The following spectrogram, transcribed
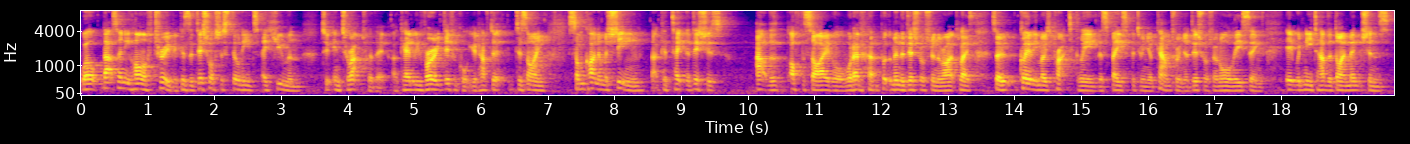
Well, that's only half true because the dishwasher still needs a human to interact with it. Okay, it'd be very difficult. You'd have to design some kind of machine that could take the dishes out the off the side or whatever and put them in the dishwasher in the right place. So clearly, most practically, the space between your counter and your dishwasher and all these things, it would need to have the dimensions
